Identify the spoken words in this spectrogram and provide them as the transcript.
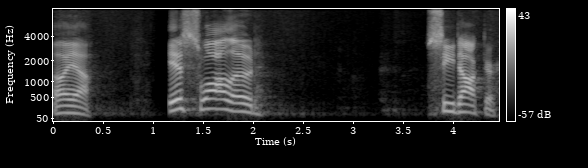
Oh, yeah. If swallowed, see doctor.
